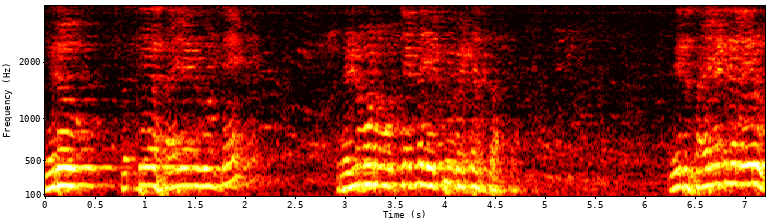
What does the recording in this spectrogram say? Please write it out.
మీరు కొద్దిగా సైలెంట్గా ఉంటే రెండు మూడు ముచ్చట్లు చెప్పి పెట్టేస్తా. మీరు సైలెంట్గా లేరు.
